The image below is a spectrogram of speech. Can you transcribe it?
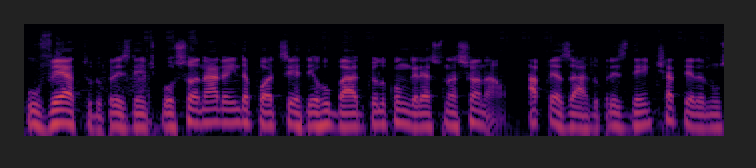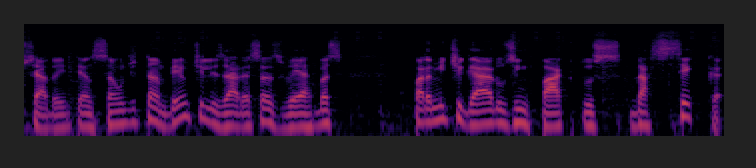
O veto do presidente Bolsonaro ainda pode ser derrubado pelo Congresso Nacional, apesar do presidente já ter anunciado a intenção de também utilizar essas verbas para mitigar os impactos da seca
